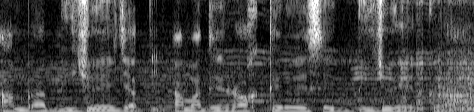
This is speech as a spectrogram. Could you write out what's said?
আমরা বিজয়ের জাতি। আমাদের রক্তে রয়েছে বিজয়ের গ্রাম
